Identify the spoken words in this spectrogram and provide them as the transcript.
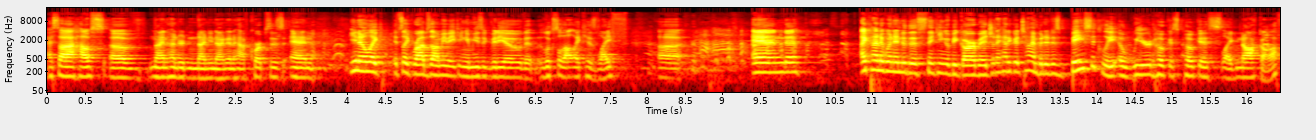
I saw a House of 999 and a half corpses, and you know, like it's like Rob Zombie making a music video that looks a lot like his life. Uh, and I kind of went into this thinking it would be garbage, and I had a good time. But it is basically a weird Hocus Pocus like knockoff,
